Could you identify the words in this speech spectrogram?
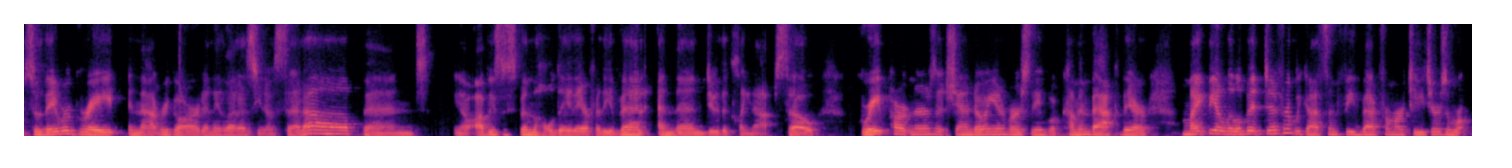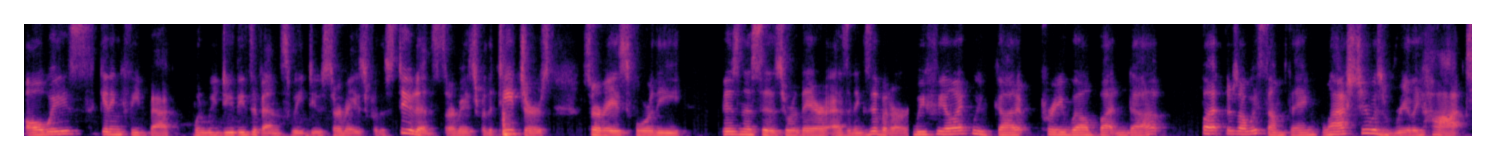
So they were great in that regard. And they let us, you know, set up and, you know, obviously spend the whole day there for the event and then do the cleanup. So great partners at Shenandoah University. We're coming back there. Might be a little bit different. We got some feedback from our teachers, and we're always getting feedback when we do these events. We do surveys for the students, surveys for the teachers, surveys for the businesses who are there as an exhibitor. We feel like we've got it pretty well buttoned up, but there's always something. Last year was really hot.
